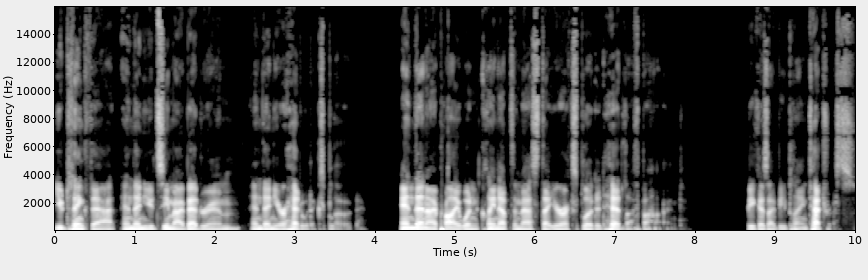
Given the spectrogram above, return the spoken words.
You'd think that, and then you'd see my bedroom, and then your head would explode. And then I probably wouldn't clean up the mess that your exploded head left behind because I'd be playing Tetris.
